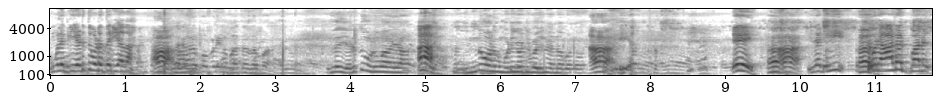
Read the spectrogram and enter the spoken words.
உங்களுக்கு எடுத்து விட தெரியாதா? இல்ல எடுத்து விடுவாயா? இன்னும் உனக்கு முடி கொட்டி போச்சுன்னா என்ன பண்ணுவேன்? ஏய் இல்லடி ஒரு ஆடல் பாடல்.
